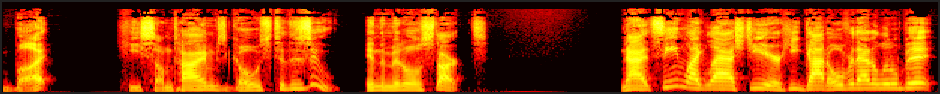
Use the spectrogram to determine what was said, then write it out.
But he sometimes goes to the zoo in the middle of starts. Now, it seemed like last year he got over that a little bit,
